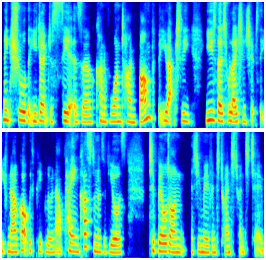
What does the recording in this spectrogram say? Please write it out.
make sure that you don't just see it as a kind of one time bump, but you actually use those relationships that you've now got with people who are now paying customers of yours to build on as you move into 2022.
